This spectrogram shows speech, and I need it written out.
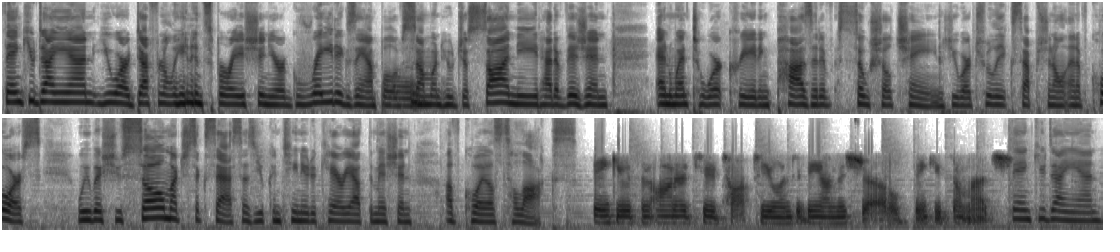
thank you, Dianne. You are definitely an inspiration. You're a great example of someone who just saw a need, had a vision, and went to work creating positive social change. You are truly exceptional. And of course, we wish you so much success as you continue to carry out the mission of Coils to Locs. Thank you. It's an honor to talk to you and to be on this show. Thank you so much. Thank you, Dianne.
